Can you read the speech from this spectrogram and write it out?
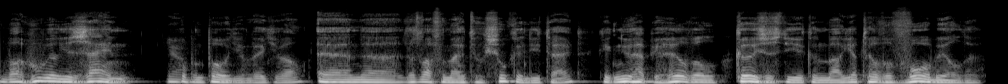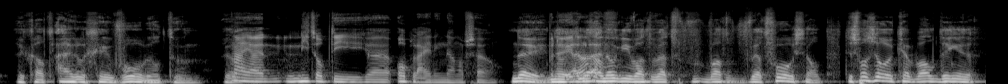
wat, hoe wil je zijn? Ja. op een podium, weet je wel. En eh, dat was voor mij natuurlijk zoeken in die tijd. Kijk, nu heb je heel veel keuzes die je kunt maken. Je hebt heel veel voorbeelden. Ik had eigenlijk geen voorbeeld toen. Ja. Nou ja, niet op die eh, opleiding dan of zo. nee, nee en, ook niet wat werd, wat werd voorgesteld. Is wel zo, ik heb wel dingen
